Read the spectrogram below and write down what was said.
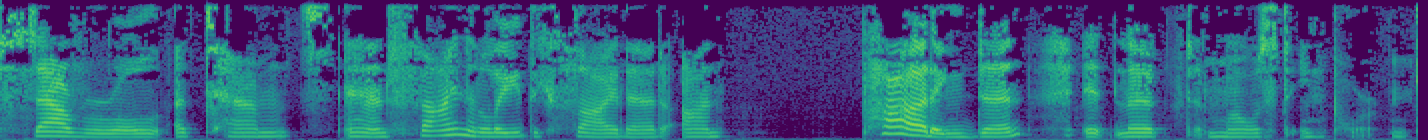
several attempts and finally decided on Paddington, it looked most important.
